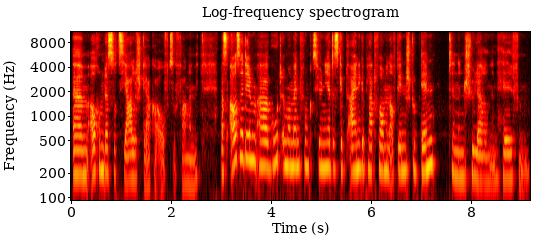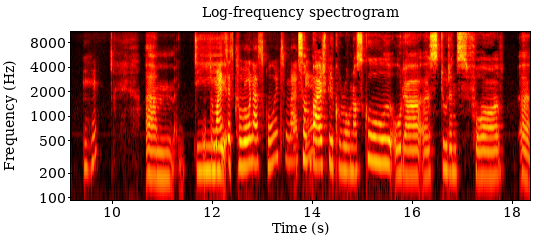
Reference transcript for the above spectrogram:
Ähm, auch um das Soziale stärker aufzufangen. Was außerdem äh, gut im Moment funktioniert, es gibt einige Plattformen, auf denen Studentinnen, Schülerinnen helfen. Mhm. Ähm, die, du meinst jetzt Corona School zum Beispiel? Zum Beispiel Corona School oder äh, Students for äh,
